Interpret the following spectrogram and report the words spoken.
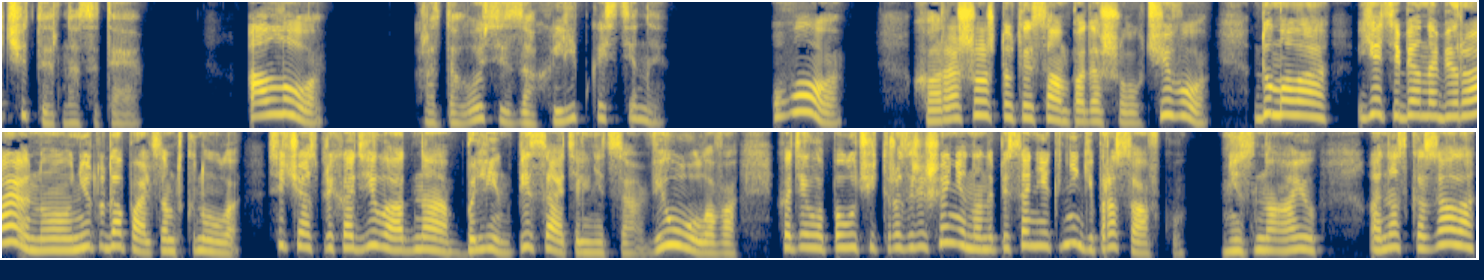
14. «Алло!» — раздалось из-за хлипкой стены. «О, хорошо, что ты сам подошел. Чего? Думала, я тебя набираю, но не туда пальцем ткнула. Сейчас приходила одна, блин, писательница, Виолова. Хотела получить разрешение на написание книги про Савку. Не знаю. Она сказала,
